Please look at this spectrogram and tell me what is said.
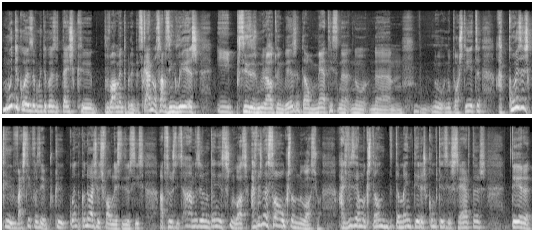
muita coisa, muita coisa tens que provavelmente aprender. Se calhar não sabes inglês e precisas melhorar o teu inglês, então mete isso na, no, na, no, no post-it. Há coisas que vais ter que fazer, porque quando, quando eu às vezes falo neste exercício, há pessoas que dizem, ah, mas eu não tenho esses negócios. Às vezes não é só uma questão de negócio, às vezes é uma questão de também ter as competências certas, ter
